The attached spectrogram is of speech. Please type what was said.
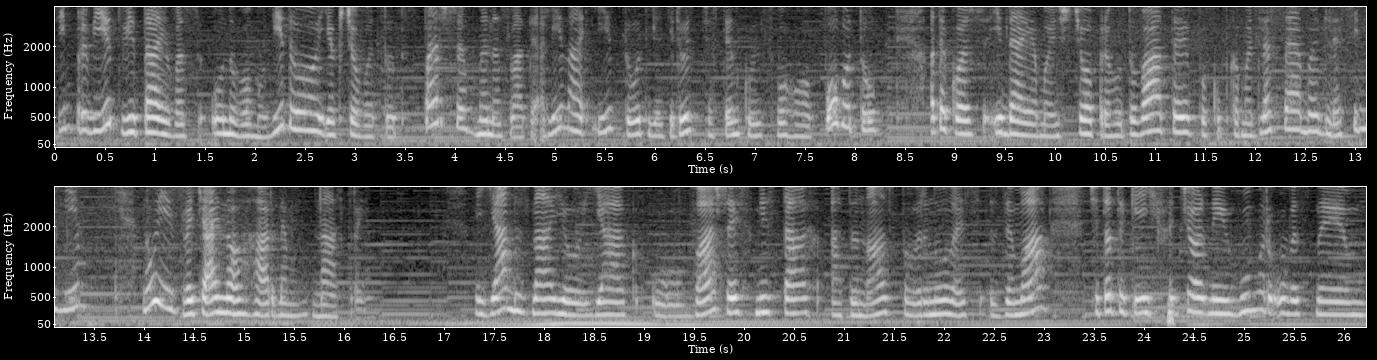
Всім привіт! Вітаю вас у новому відео. Якщо ви тут вперше, мене звати Аліна, і тут я ділюсь частинкою свого побуту, а також ідеями, що приготувати, покупками для себе, для сім'ї. Ну і, звичайно, гарним настроєм. Я не знаю, як у ваших містах, а до нас повернулась зима. Чи то такий чорний гумор у весни,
